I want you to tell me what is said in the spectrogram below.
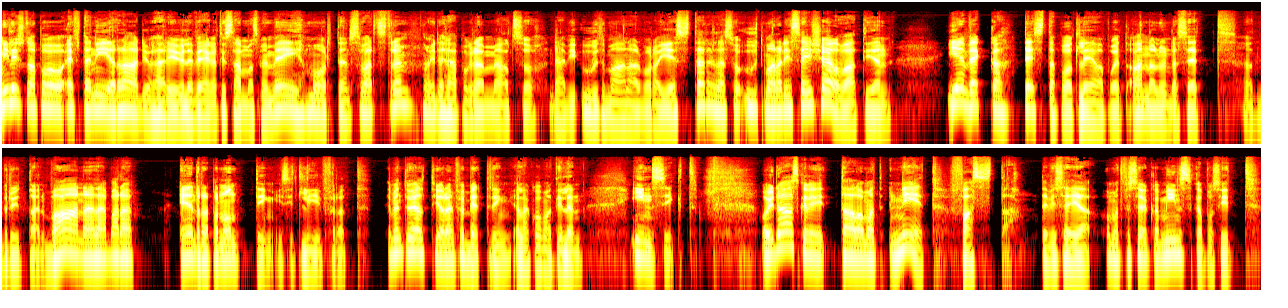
Ni lyssnar på Efter nio radio här i Yle Vega tillsammans med mig, Mårten Svartström. Och I det här programmet alltså där vi utmanar våra gäster, eller så utmanar de sig själva att i en, i en vecka testa på att leva på ett annorlunda sätt, att bryta en vana eller bara ändra på någonting i sitt liv för att eventuellt göra en förbättring eller komma till en insikt. Och idag ska vi tala om att nätfasta, det vill säga om att försöka minska på sitt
